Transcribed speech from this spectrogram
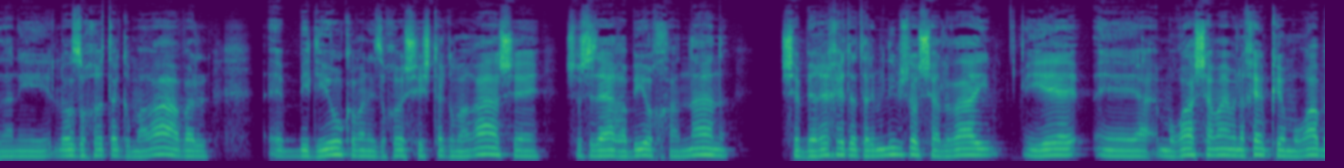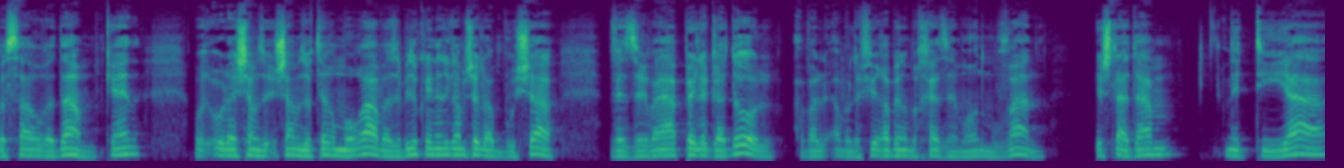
אני לא זוכר את הגמרא, אבל אה, בדיוק, אבל אני זוכר שיש את הגמרא, שאני חושב שזה היה רבי יוחנן, שברך את התלמידים שלו שהלוואי יהיה אה, מורה שמיים לכם כמורה בשר ודם, כן? אולי שם, שם זה יותר מורה, אבל זה בדיוק העניין גם של הבושה, וזה היה פלא גדול, אבל, אבל לפי רבנו בחיי זה מאוד מובן. יש לאדם נטייה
